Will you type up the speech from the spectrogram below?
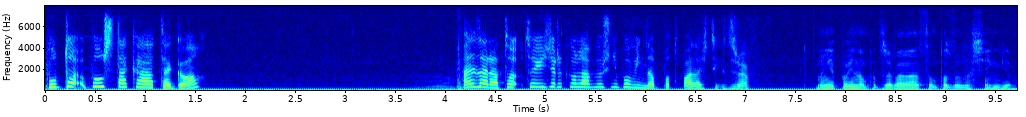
pół, to, pół staka tego. Ale dobra, to, to jeziorko lawy już nie powinno podpalać tych drzew. No nie powinno, bo drzewa są poza zasięgiem.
